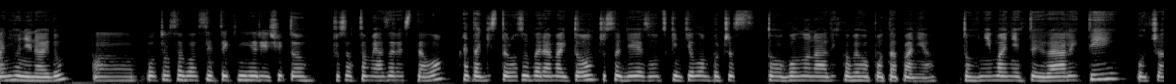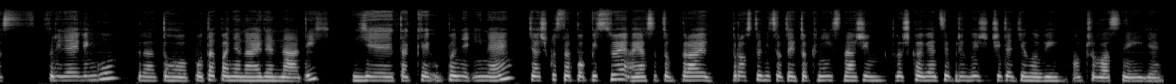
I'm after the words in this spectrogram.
ani ho nenajdu a potom sa vlastne v tej knihe rieši to, čo sa v tom jazere stalo. A takisto rozoberám aj to, čo sa deje s ľudským telom počas toho voľnonádychového potapania. To vnímanie tej reality počas freedivingu, teda toho potapania na jeden nádych, je také úplne iné, ťažko sa popisuje a ja sa to práve prostredníctvom tejto knihy snažím troška viacej približiť čitateľovi, o čo vlastne ide.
